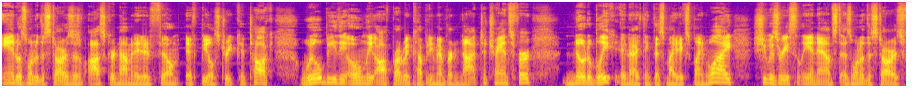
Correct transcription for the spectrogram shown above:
and was one of the stars of Oscar nominated film If Beale Street Could Talk, will be the only off Broadway company member not to transfer. Notably, and I think this might explain why, she was recently announced as one of the stars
